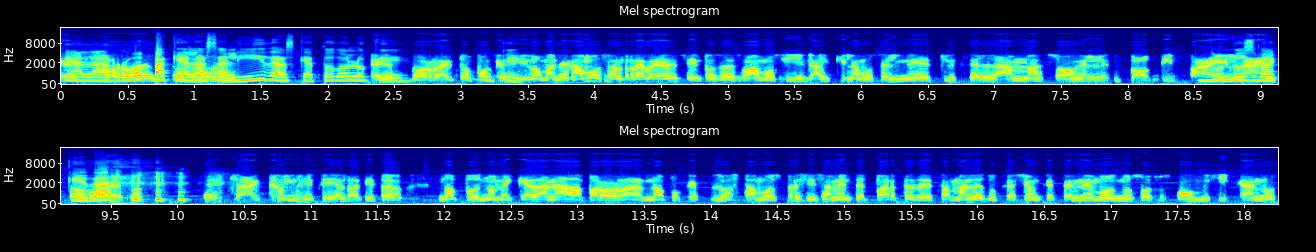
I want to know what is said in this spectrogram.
que a la ropa, que a las salidas, que a todo lo que... Es correcto, porque si lo manejamos al revés, entonces vamos y alquilamos el Netflix, el Amazon, el Spotify, no nos va a quedar. Exactamente, y al ratito, no, pues no me queda nada para ahorrar, no, porque lo estamos precisamente parte de esa mala educación que tenemos nosotros como mexicanos,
